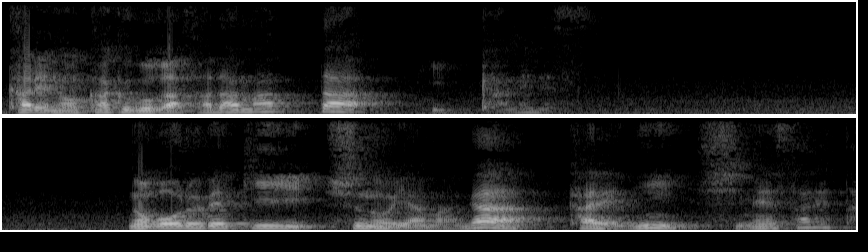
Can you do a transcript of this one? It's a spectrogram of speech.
彼の覚悟が定まった1日目です。登るべき主の山が彼に示された。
